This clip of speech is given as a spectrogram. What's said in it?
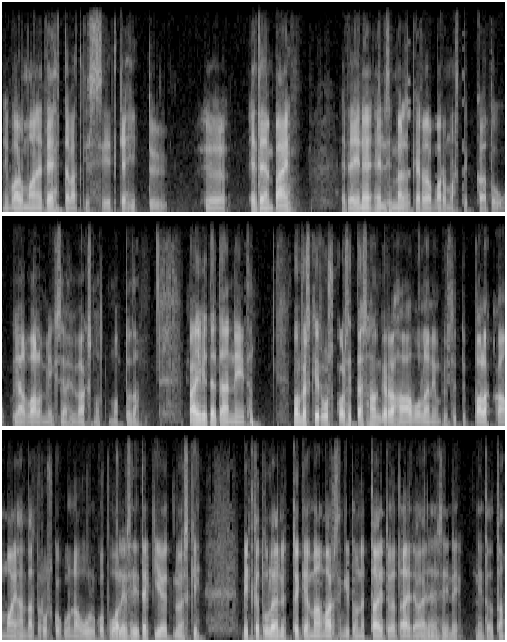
niin varmaan ne tehtävätkin siitä kehittyy eteenpäin. Et ei ne ensimmäisellä kerralla varmasti katu vielä valmiiksi ja hyväksi, mutta, mutta tota, päivitetään niitä. Mä myöskin ruskoa sitten tässä hankerahan avulla niin on pystytty palkkaamaan ihan tältä ruskokunnan ulkopuolisia tekijöitä myöskin, mitkä tulee nyt tekemään varsinkin tuonne taito- ja taideaineisiin, niin, niin tota,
